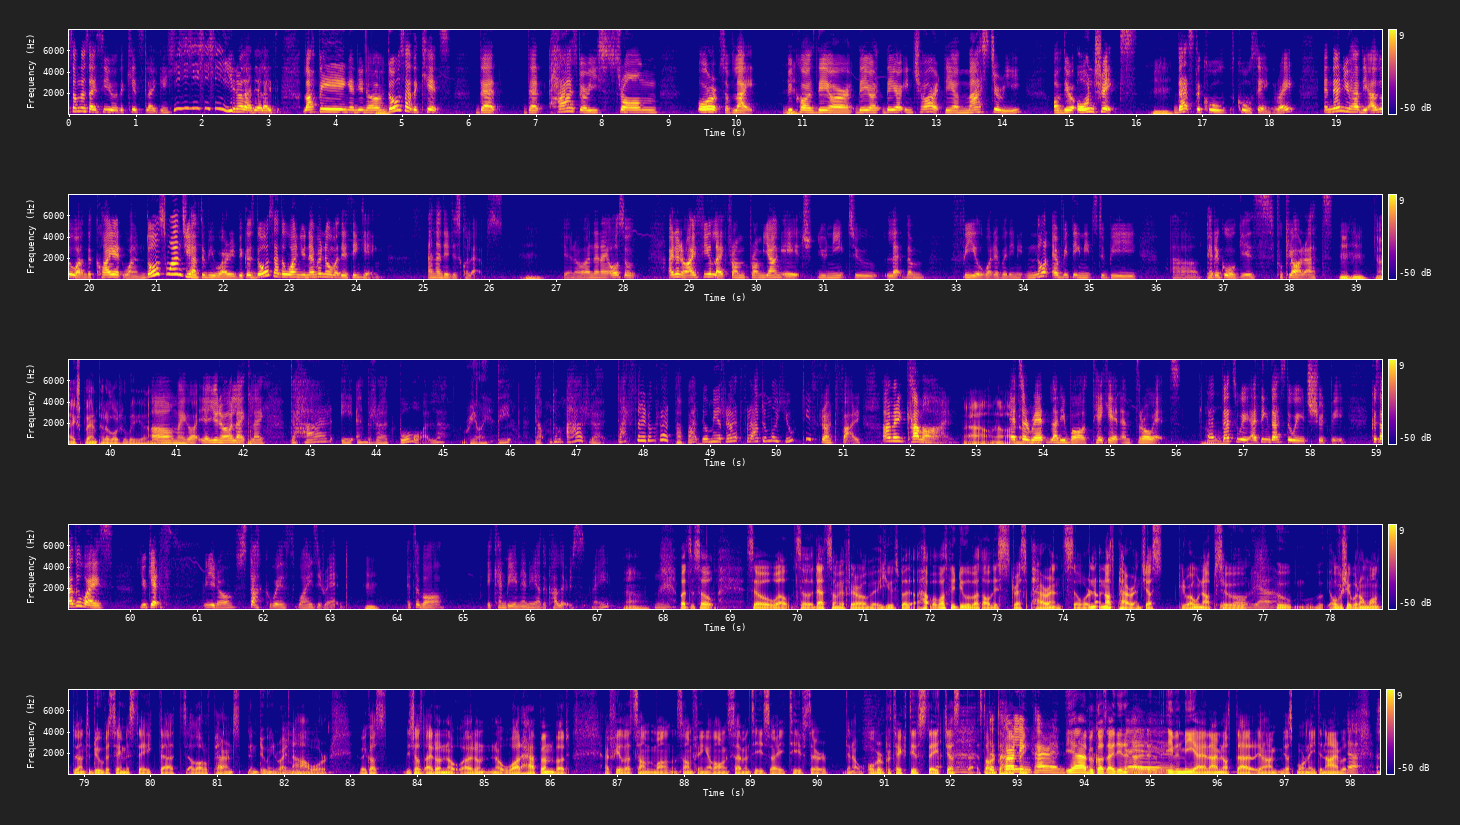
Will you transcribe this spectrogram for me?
Sometimes I see the kids like hee hee hee hee hee, you know that they're like laughing and you know hmm. those are the kids that that has very strong orbs of light hmm. because they are they are they are in charge. They are mastery of their own tricks that's the cool cool thing right and then you have the other one the quiet one those ones you have to be worried because those are the one you never know what they're thinking and then they just collapse you know and then i also i don't know i feel like from from young age you need to let them feel whatever they need not everything needs to be uh, pedagogiskt förklarat Mm-hmm. Yeah, explain pedagogically. Yeah. Oh my god, yeah, you know, like, like det här är en röd bål. really? Det, de, de är röd. Varför är de röd pappa? De är röd för att de har gjort i röd färg. I mean, come on. Oh, no, It's a red bloody ball. Take it and throw it. That, that's way. I think that's the way it should be. Because otherwise, you get, you know, stuck with why is it red? Hmm. It's a ball. It can be in any other colors, right? Oh. But so, so well, so that's some fear of use. But how, what we do about all these stressed parents, or n- not parents, just grown-ups who, yeah. who obviously we don't want them to do the same mistake that a lot of parents been doing right now, Mm. or because it's just I don't know I don't know what happened, but I feel that someone something along seventies or eighties, their you know overprotective state just uh, started to happen. parents. Yeah, because I didn't. Yeah, yeah, uh, yeah, yeah. even me, and I'm not that. You know, I'm just born '89, but.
